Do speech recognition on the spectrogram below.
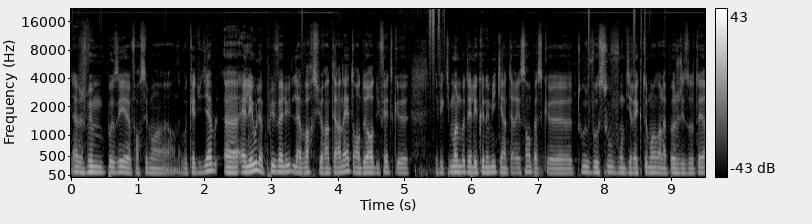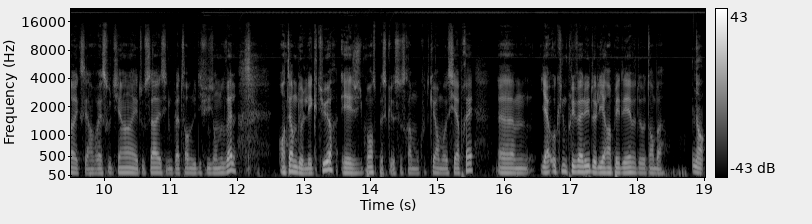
je vais me poser forcément un avocat du diable. Elle est où la plus-value de l'avoir sur Internet en dehors du fait que effectivement le modèle économique est intéressant parce que tous vos sous vont directement dans la poche des auteurs et que c'est un vrai soutien et tout ça et c'est une plateforme de diffusion nouvelle. En termes de lecture, et j'y pense parce que ce sera mon coup de cœur moi aussi après, euh, il n'y a aucune plus-value de lire un PDF de haut en bas. Non,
